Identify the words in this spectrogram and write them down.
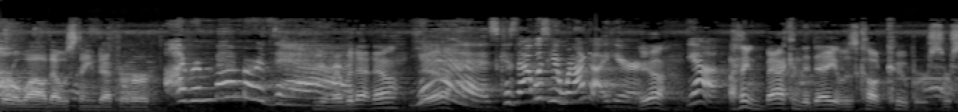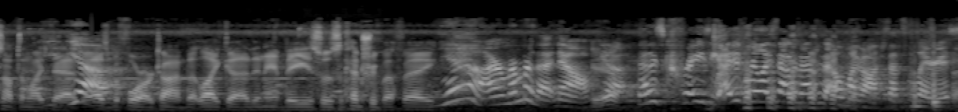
for a while. That was themed after her. I remember that. You remember that now? Yes, because that was here when I got here. Yeah. Yeah. I think back in the day it was called Cooper's or something like that. Yeah. That was before our time. But like uh, then Aunt Bee's was a country buffet. Yeah, I remember that now. Yeah. that is crazy. I didn't realize that was after that. Oh my gosh, that's hilarious.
